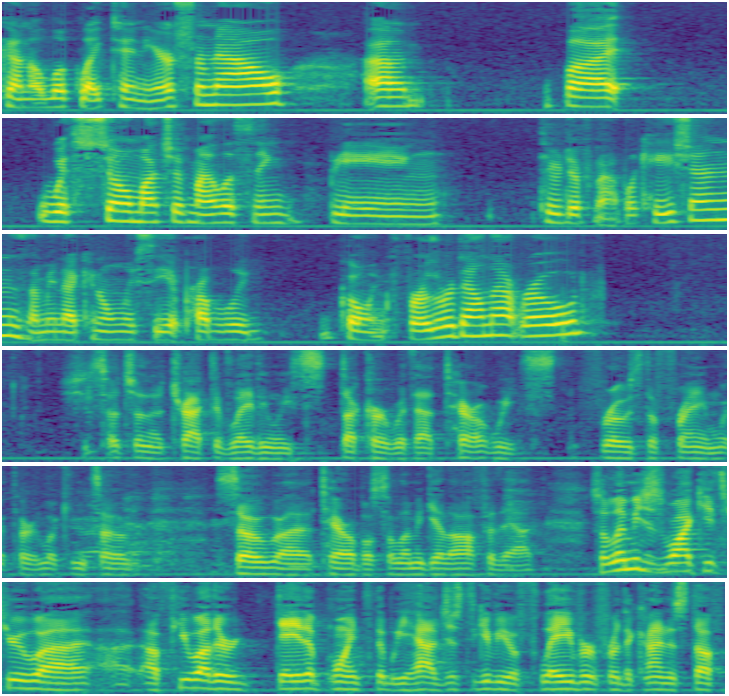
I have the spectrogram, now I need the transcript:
going to look like 10 years from now. Um, but with so much of my listening being through different applications, I mean, I can only see it probably going further down that road. She's such an attractive lady. We stuck her with that terrible. We froze the frame with her looking so so uh, terrible. So let me get off of that. So let me just walk you through uh, a few other data points that we have, just to give you a flavor for the kind of stuff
